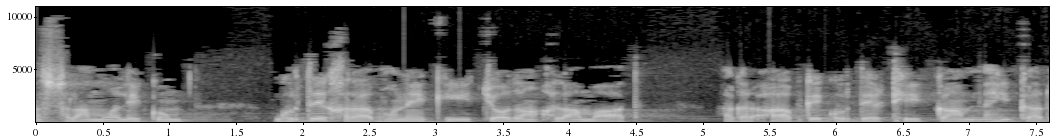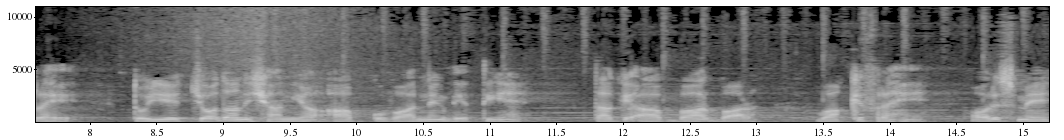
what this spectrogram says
अस्सलाम वालेकुम गुर्दे ख़राब होने की चौदह अलामात। अगर आपके गुर्दे ठीक काम नहीं कर रहे तो ये चौदह निशानियाँ आपको वार्निंग देती हैं, ताकि आप बार बार वाकिफ़ रहें और इसमें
